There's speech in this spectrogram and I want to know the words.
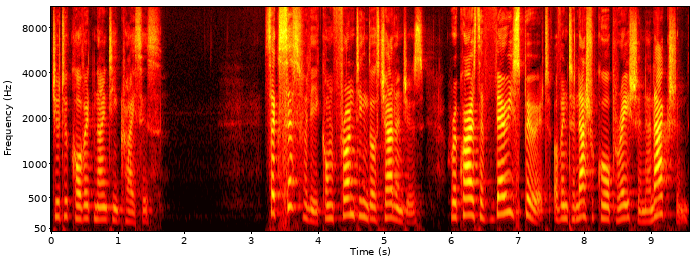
due to COVID-19 crisis. Successfully confronting those challenges requires the very spirit of international cooperation and action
